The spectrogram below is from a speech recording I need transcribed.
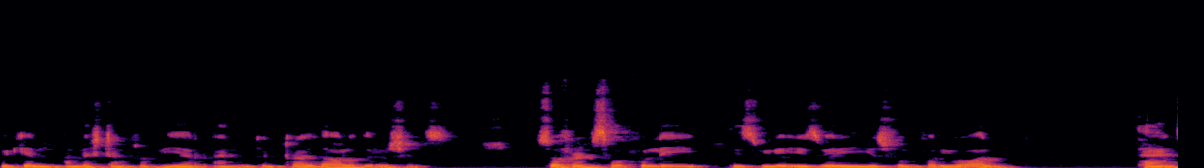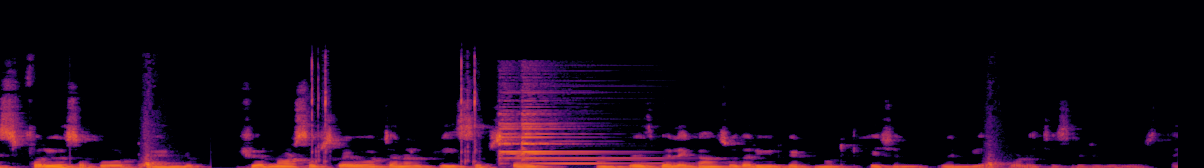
You can understand from here and you can try the all observations. So friends hopefully this video is very useful for you all thanks for your support and If you are not subscribed our channel, please subscribe and press bell icon so that you will get notification when we upload HS related videos. Thank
